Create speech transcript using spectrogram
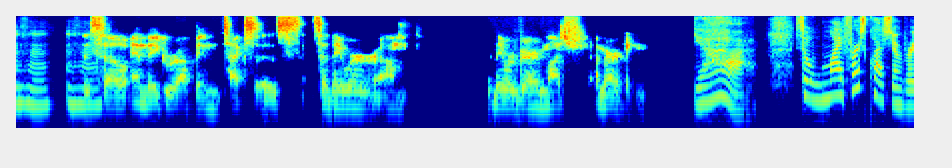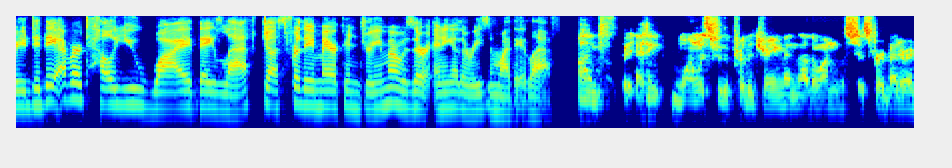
Mm-hmm, mm-hmm. So and they grew up in Texas, so they were um, they were very much American. Yeah. So my first question for you, did they ever tell you why they left just for the American dream or was there any other reason why they left? Um, I think one was for the for the dream, and the other one was just for a better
